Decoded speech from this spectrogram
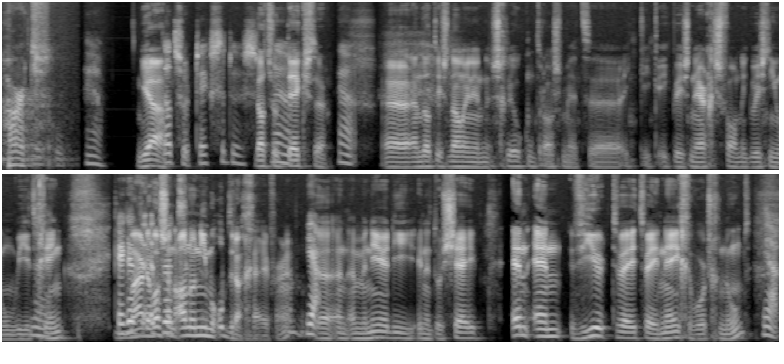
hard. Ja, dat, Dat soort teksten dus. soort Ja. teksten. Ja. Eh, en dat is dan in een schril contrast met eh, ik, ik, ik wist nergens van, ik wist niet om wie het Nee. ging. Kijk, maar het- er was het- een anonieme opdrachtgever. Hè? Ja. Eh, een, een meneer die in het dossier NN4229 wordt genoemd. Ja,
